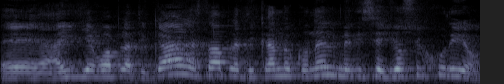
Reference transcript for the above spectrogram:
eh, ahí llegó a platicar, estaba platicando con él, me dice, yo soy judío,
